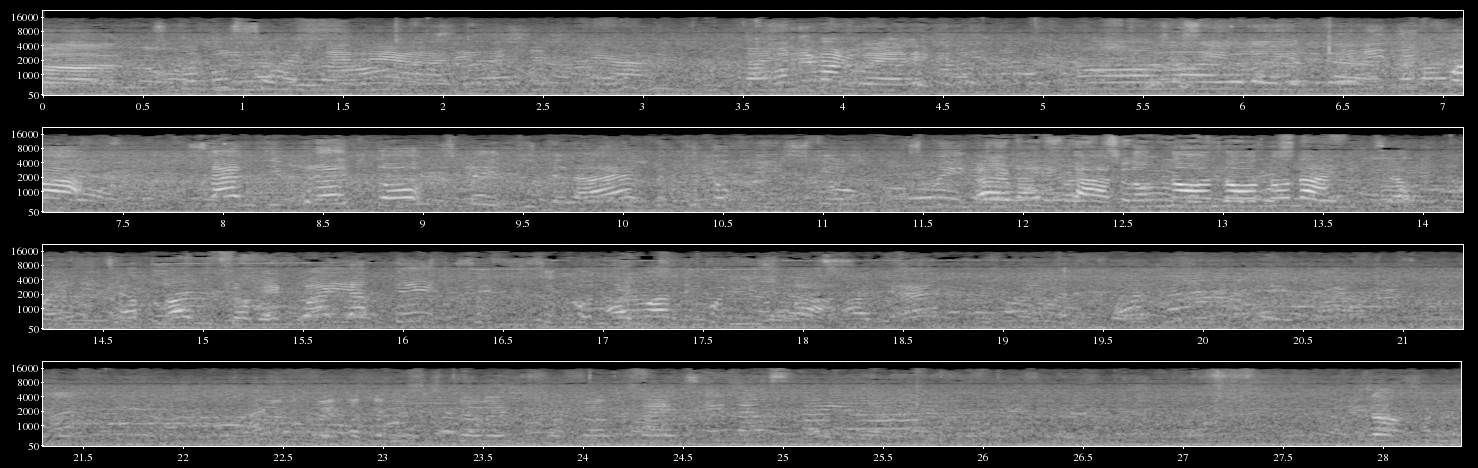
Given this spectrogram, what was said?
bello. Ma posso Con Emanuele. No, Venite qua. Senti Freddo, smettitela, eh, perché t'ho visto. Smettila, Riccardo. No, no, non hai iniziato tu, hai iniziato tu. E guai a te se, se continuate con gli sbagli, eh. So,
